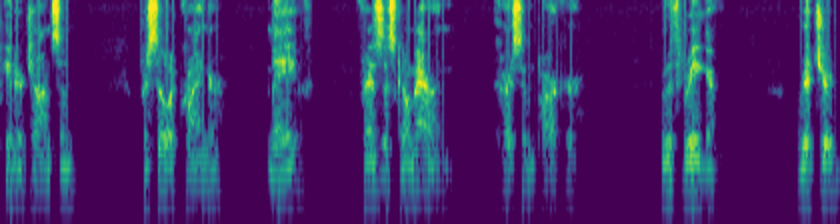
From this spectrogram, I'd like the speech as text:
Peter Johnson, Priscilla Kreiner, Maeve, Francisco Marin, Carson Parker, Ruth Regan, Richard,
